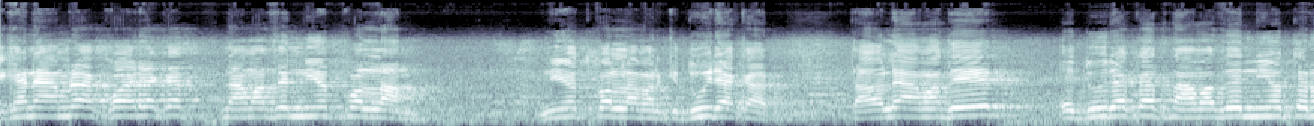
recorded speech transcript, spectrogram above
এখানে আমরা কয় রাকাত নামাজের নিয়ত করলাম নিয়ত করলাম আর কি, দুই রাকাত। তাহলে আমাদের এই দুই রাকাত নামাজের নিয়তের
